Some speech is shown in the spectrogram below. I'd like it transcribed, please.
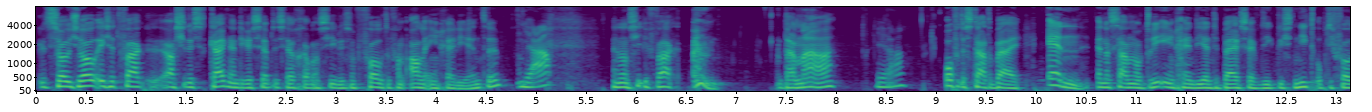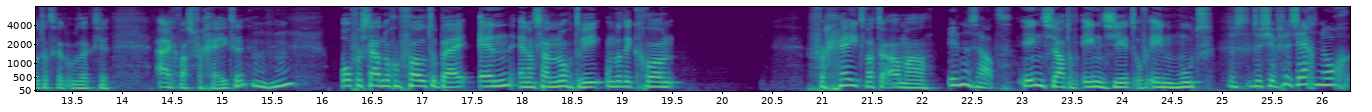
sowieso is het vaak, als je dus kijkt naar die recepten, is heel grappig, dan zie je dus een foto van alle ingrediënten. Ja, En dan zie je vaak daarna, ja. of er staat erbij en, en dan staan er nog drie ingrediënten bijgeschreven die ik dus niet op die foto had gezet, omdat ik ze eigenlijk was vergeten. Mhm. Of er staat nog een foto bij en, en dan staan er nog drie, omdat ik gewoon vergeet wat er allemaal In zat. in zat of in zit of in moet. Dus, dus je zegt nog,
